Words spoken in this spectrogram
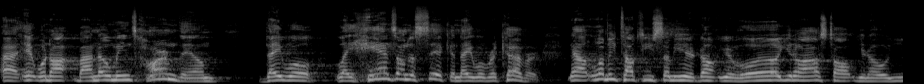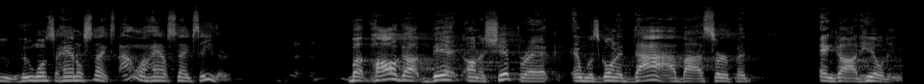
uh, it will not by no means harm them. They will lay hands on the sick and they will recover. Now, let me talk to you, some of you that don't, you're, well, you know, I was taught, you know, you, who wants to handle snakes? I don't want to handle snakes either. But Paul got bit on a shipwreck and was going to die by a serpent, and God healed him.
